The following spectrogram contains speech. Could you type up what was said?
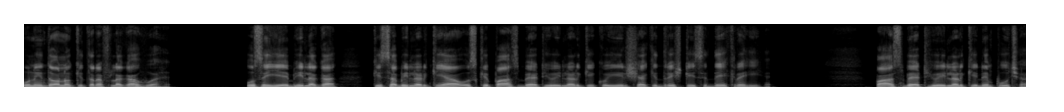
उन्हीं दोनों की तरफ़ लगा हुआ है। उसे ये भी लगा कि सभी लड़कियाँ उसके पास बैठी हुई लड़की को ईर्ष्या की दृष्टि से देख रही हैं। पास बैठी हुई लड़की ने पूछा,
